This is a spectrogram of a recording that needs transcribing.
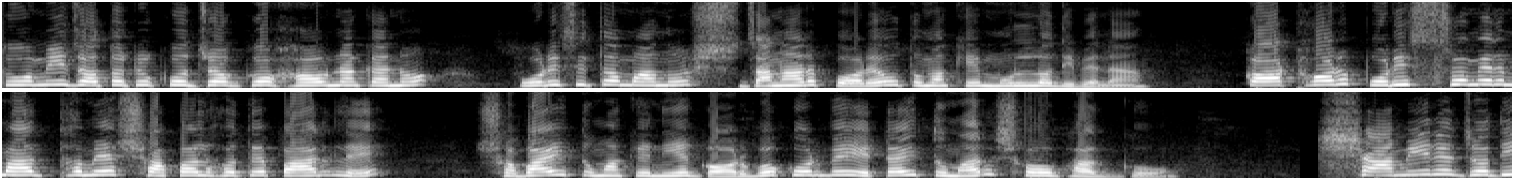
তুমি যতটুকু যোগ্য হও না কেন, পরিচিত মানুষ জানার পরেও তোমাকে মূল্য দিবে না। কঠোর পরিশ্রমের মাধ্যমে সফল হতে পারলে সবাই তোমাকে নিয়ে গর্ব করবে, এটাই তোমার সৌভাগ্য। স্বামীর যদি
